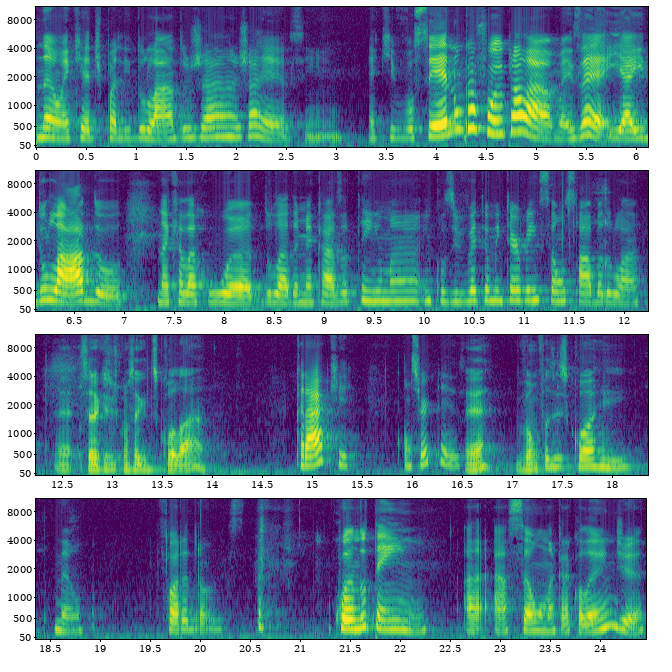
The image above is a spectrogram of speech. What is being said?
não, é que é tipo ali do lado já, já é, assim. É que você nunca foi pra lá, mas é. E aí do lado, naquela rua do lado da minha casa, tem uma. Inclusive vai ter uma intervenção sábado lá. É, será que a gente consegue descolar? Crack? Com certeza. É? Vamos fazer esse corre aí. Não. Fora drogas. Quando tem a, a ação na Cracolândia,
